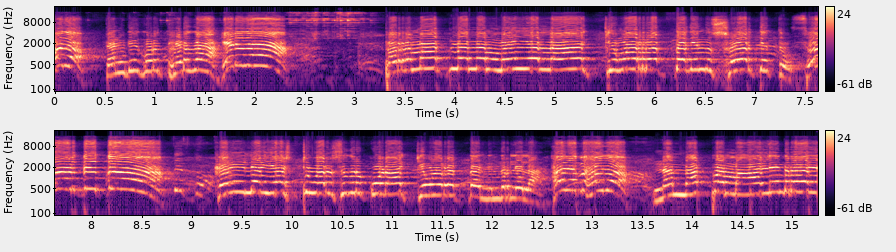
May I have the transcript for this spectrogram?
ಹೌದು. ತಂದಿ ಗುರುತ್ ಹಿಡ್ದ. ಹಿಡ್ದ. ಪರಮಾತ್ಮನ ಮೈಯೆಲ್ಲ ಕಿವ ರಕ್ತದಿಂದ ಸೋರ್ತಿತ್ತು. ಸೋರ್ತಿತ್ತು. ಕೈಲಿ ಎಷ್ಟು ವರ್ಷದ್ರು ಕೂಡ ಕಿವ ರಕ್ತ ನಿಂದಿರ್ಲಿಲ್ಲ. ಹೌದು ನನ್ನಪ್ಪ ಮಾಳಿಂಗರಾಯ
